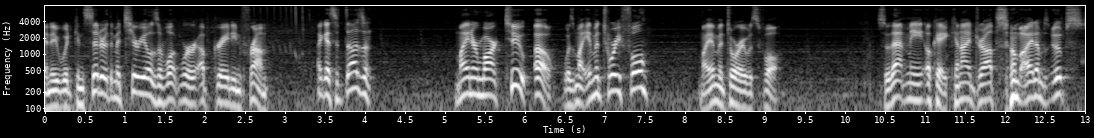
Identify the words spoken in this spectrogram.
and it would consider the materials of what we're upgrading from. I guess it doesn't. Miner Mark II. Oh, was my inventory full? My inventory was full. So that means... Okay, can I drop some items? Oops.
